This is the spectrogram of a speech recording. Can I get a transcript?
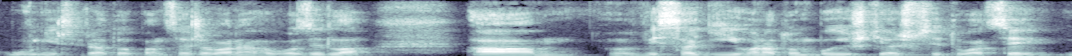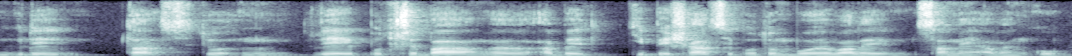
uvnitř teda toho pancéřovaného vozidla a vysadí ho na tom bojišti až v situaci, kdy ta, kdy je potřeba, eh, aby ti pěšáci potom bojovali sami a venku.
